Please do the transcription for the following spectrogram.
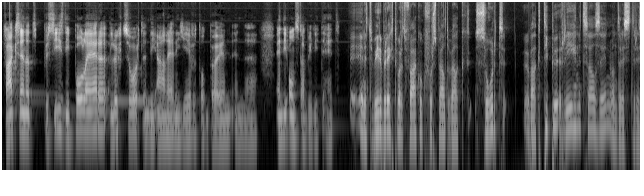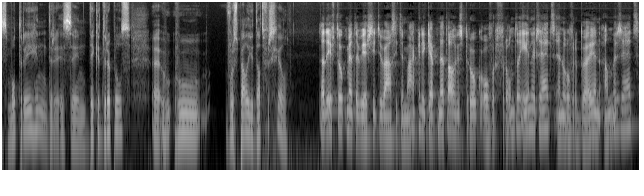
vaak zijn het precies die polaire luchtsoorten die aanleiding geven tot buien en, uh, en die onstabiliteit. In het weerbericht wordt vaak ook voorspeld welk soort, welk type regen het zal zijn, want er is, er is motregen, er zijn dikke druppels. Uh, hoe, hoe voorspel je dat verschil? Dat heeft ook met de weersituatie te maken. Ik heb net al gesproken over fronten enerzijds en over buien anderzijds.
